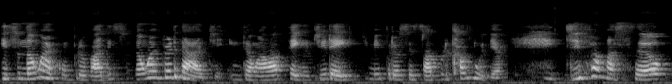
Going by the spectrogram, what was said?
Isso não é comprovado, isso não é verdade. Então, ela tem o direito de me processar por calúnia. Difamação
